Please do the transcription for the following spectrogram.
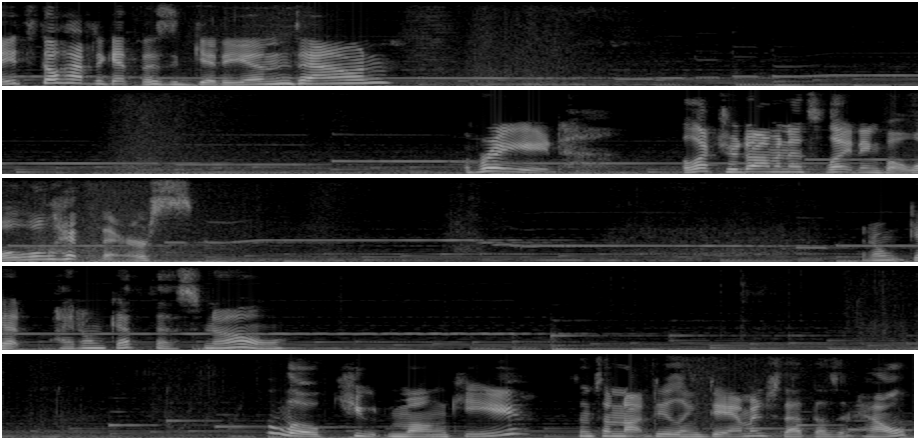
They'd still have to get this Gideon down. Abrade. Electro Dominance Lightning Bolt. Well, we'll hit theirs. I don't get... I don't get this, no. Hello, cute monkey. Since I'm not dealing damage, that doesn't help.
